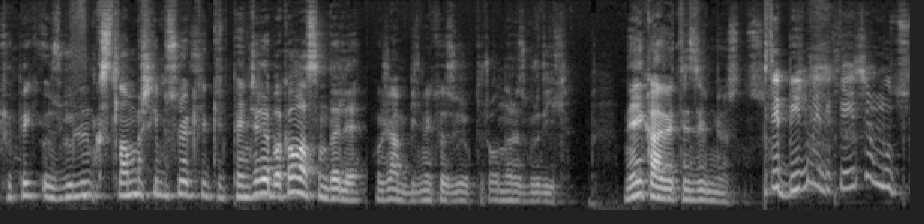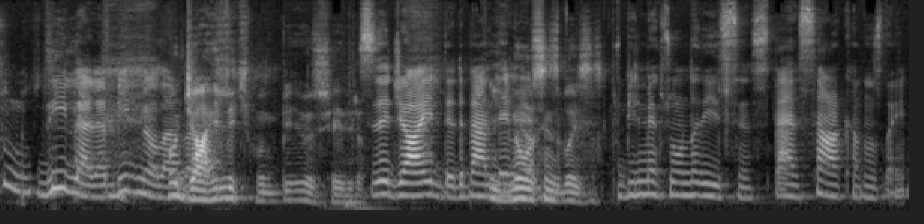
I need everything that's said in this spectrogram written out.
köpek özgürlüğün kısıtlanmış gibi sürekli pencereye bakamazsın Dali. Hocam bilmek özgürlüktür. Onlar özgür değil. Neyi kaybettiğinizi bilmiyorsunuz. İşte bilmedikleri için mutsuz değiller ya. Bilmiyorlar. O zaten. cahillik bu bir öz şeydir. o. Size cahil dedi ben demiyorum. İs bliss. Bilmek zorunda değilsiniz. Ben sizin arkanızdayım.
